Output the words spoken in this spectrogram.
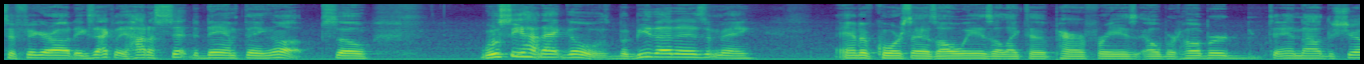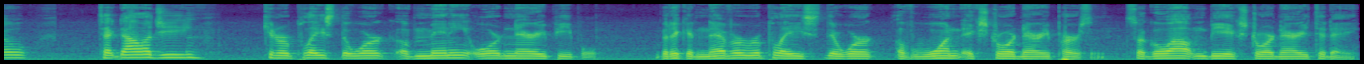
to figure out exactly how to set the damn thing up. So we'll see how that goes. But be that as it may. And of course, as always, I like to paraphrase Elbert Hubbard to end out the show. Technology can replace the work of many ordinary people, but it can never replace the work of one extraordinary person. So go out and be extraordinary today.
